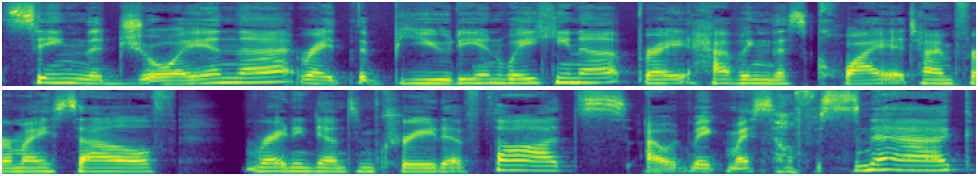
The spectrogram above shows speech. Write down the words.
seeing the joy in that, right, the beauty in waking up, right, having this quiet time for myself, writing down some creative thoughts, I would make myself a snack,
